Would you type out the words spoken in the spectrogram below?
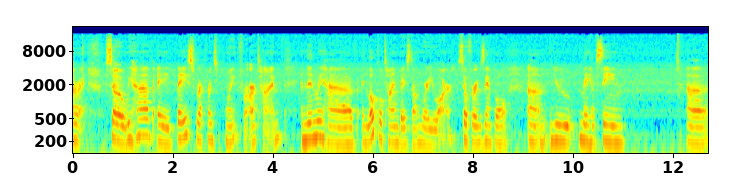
All right, so we have a base reference point for our time, and then we have a local time based on where you are. So, for example, um, you may have seen uh,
